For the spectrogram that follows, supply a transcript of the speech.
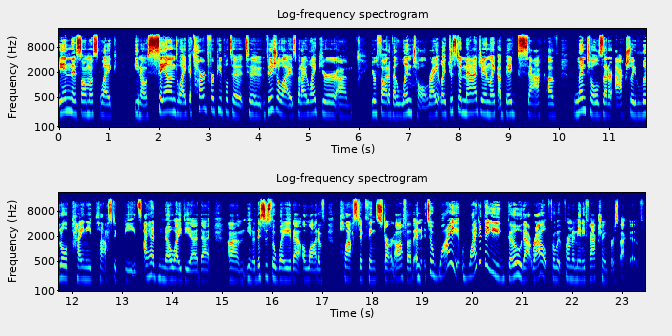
in this almost like you know sand like it's hard for people to to visualize but i like your um your thought of a lentil right? Like just imagine like a big sack of lentils that are actually little tiny plastic beads. I had no idea that um you know this is the way that a lot of plastic things start off of and so why why did they go that route from from a manufacturing perspective?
